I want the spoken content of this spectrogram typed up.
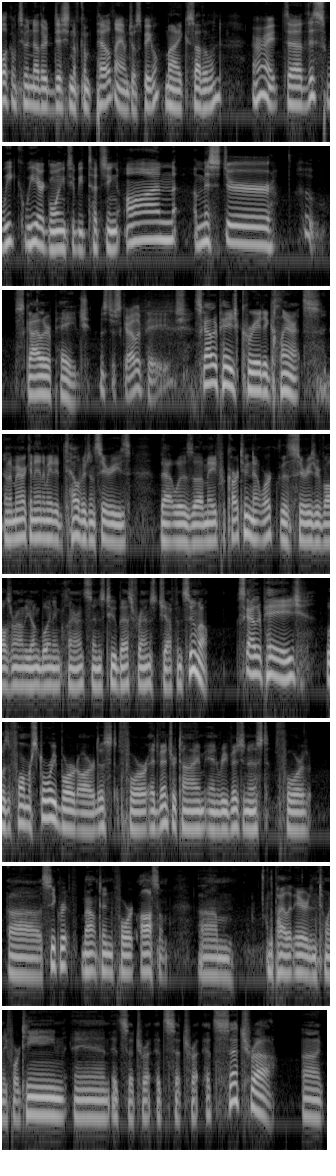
Welcome to another edition of Compelled. I am Joe Spiegel. Mike Sutherland. All right. Uh, this week we are going to be touching on Mr. Who? Skylar Page. Mr. Skylar Page. Skylar Page created Clarence, an American animated television series that was uh, made for Cartoon Network. This series revolves around a young boy named Clarence and his two best friends, Jeff and Sumo. Skylar Page was a former storyboard artist for Adventure Time and revisionist for uh, Secret Mountain Fort Awesome. Um, the pilot aired in 2014, and etc., etc., etc.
